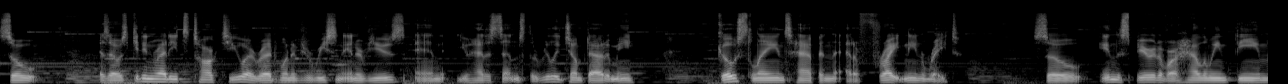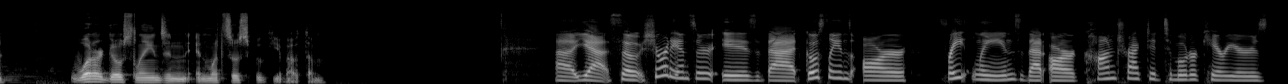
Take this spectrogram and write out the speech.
So, as I was getting ready to talk to you, I read one of your recent interviews and you had a sentence that really jumped out at me. Ghost lanes happen at a frightening rate. So, in the spirit of our Halloween theme, what are ghost lanes and, and what's so spooky about them? Uh, yeah. So, short answer is that ghost lanes are freight lanes that are contracted to motor carriers,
